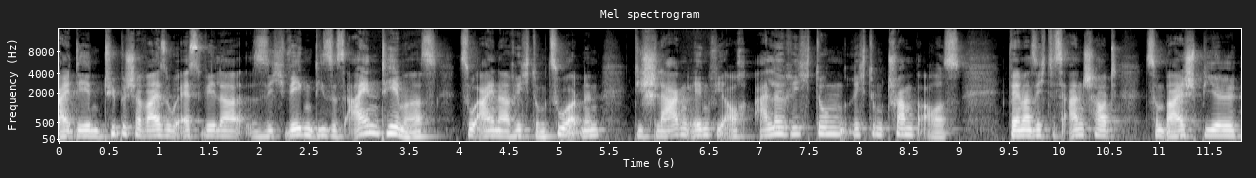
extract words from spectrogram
bei denen typischerweise US-Wähler sich wegen dieses einen Themas zu einer Richtung zuordnen, die schlagen irgendwie auch alle Richtung, Richtung Trump aus. Wenn man sich das anschaut, zum Beispiel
